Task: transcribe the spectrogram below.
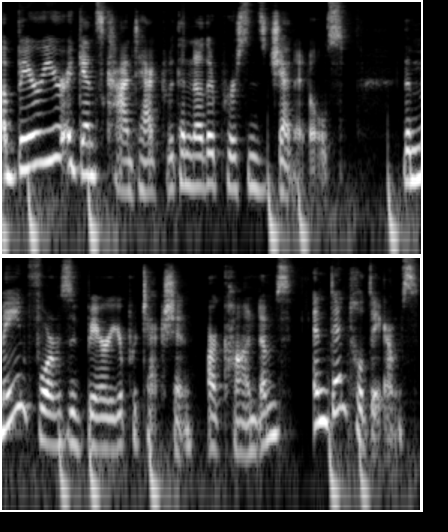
a barrier against contact with another person's genitals. The main forms of barrier protection are condoms and dental dams.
